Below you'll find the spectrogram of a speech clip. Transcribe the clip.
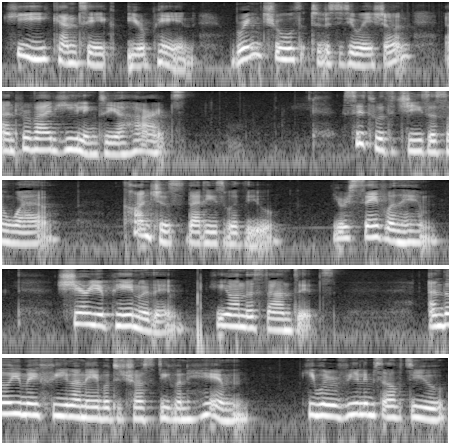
He can take your pain, bring truth to the situation, and provide healing to your heart. Sit with Jesus a while, conscious that He's with you. You're safe with Him. Share your pain with Him, He understands it. And though you may feel unable to trust even Him, He will reveal Himself to you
